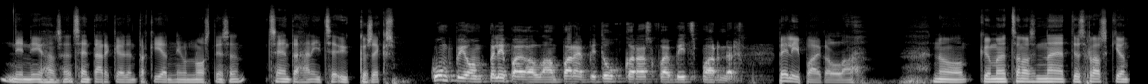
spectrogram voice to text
niin, niin ihan sen, sen tärkeyden takia niin nostin sen, sen tähän itse ykköseksi. Kumpi on pelipaikallaan parempi, Tukka Rask vai Mitch Marner? Pelipaikallaan. No kyllä mä nyt sanoisin näin, että jos Raski on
